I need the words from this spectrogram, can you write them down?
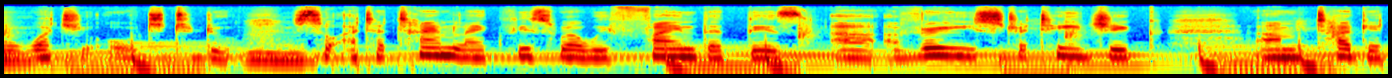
or what you ought to do. So, at a time like this, where we find that there's a, a very strategic um, target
